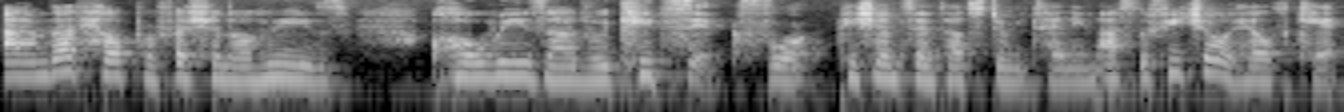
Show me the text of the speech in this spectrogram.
I am that health professional who is always advocating for patient centered storytelling as the future of healthcare.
